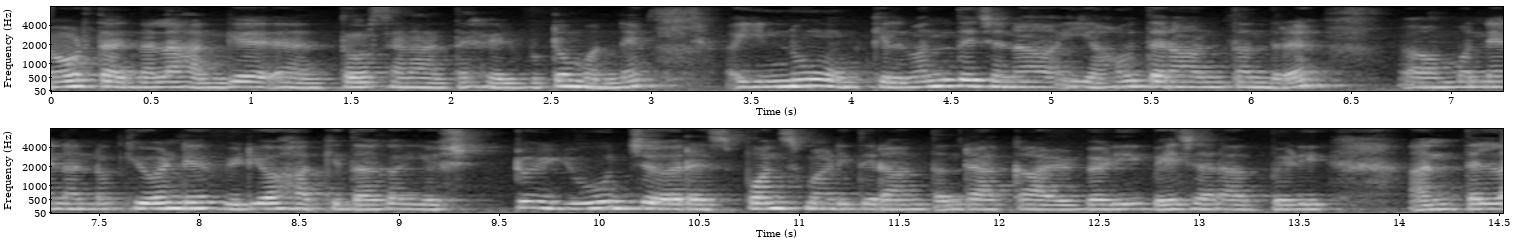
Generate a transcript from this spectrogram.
ನೋಡ್ತಾ ಇದ್ನಲ್ಲ, ಹಾಗೆ ತೋರಿಸೋಣ ಅಂತ ಹೇಳಿಬಿಟ್ಟು ಮೊನ್ನೆ, ಇನ್ನೂ ಕೆಲವೊಂದು ಜನ ಯಾವ ಥರ ಅಂತಂದರೆ ಮೊನ್ನೆ ನಾನು ಕ್ಯೂ ಆ್ಯಂಡ್ ಎ ವಿಡಿಯೋ ಹಾಕಿದಾಗ ಎಷ್ಟು ಯೂಜ್ ರೆಸ್ಪಾನ್ಸ್ ಮಾಡಿದ್ದೀರಾ ಅಂತಂದರೆ, ಅಕ್ಕ, ಅಳಬೇಡಿ, ಬೇಜಾರಾಗಬೇಡಿ ಅಂತೆಲ್ಲ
